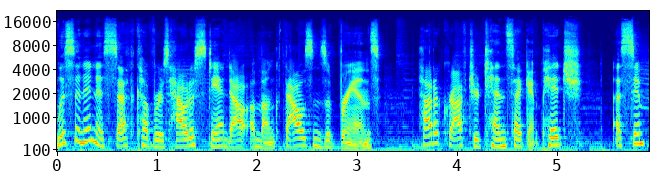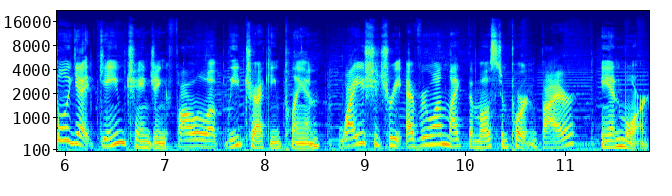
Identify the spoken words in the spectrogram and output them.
Listen in as Seth covers how to stand out among thousands of brands, how to craft your 10 second pitch, a simple yet game changing follow up lead tracking plan, why you should treat everyone like the most important buyer, and more.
